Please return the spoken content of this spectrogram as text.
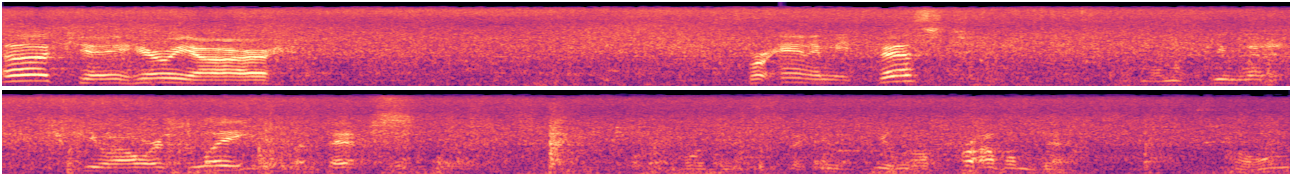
Okay, here we are for Anime Fest. I'm a few minutes, a few hours late, but that's wasn't expecting a few little problems at home.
